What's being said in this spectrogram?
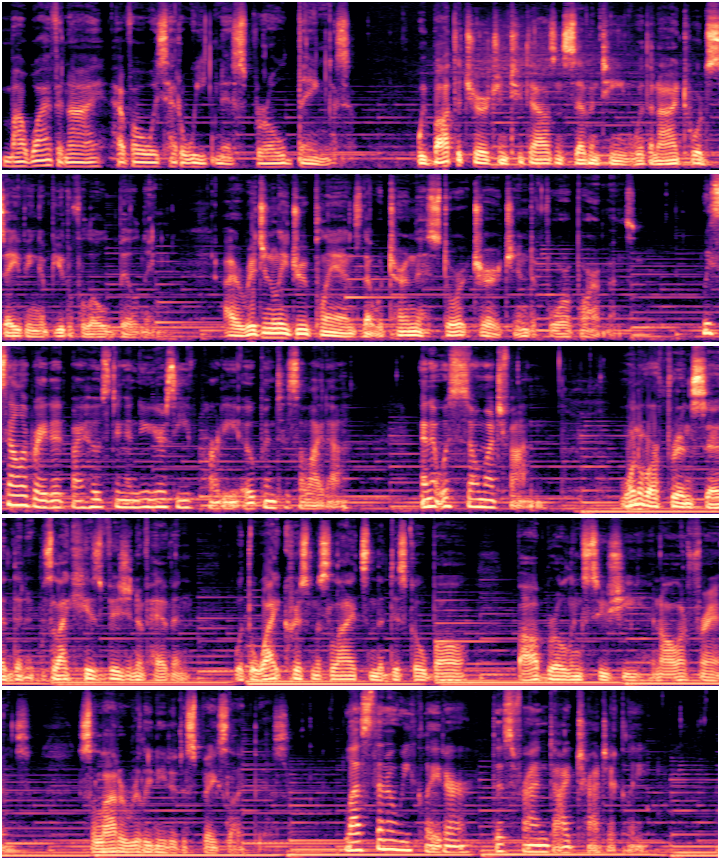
My wife and I have always had a weakness for old things. We bought the church in 2017 with an eye towards saving a beautiful old building. I originally drew plans that would turn the historic church into four apartments. We celebrated by hosting a New Year's Eve party open to Salida, and it was so much fun. One of our friends said that it was like his vision of heaven, with the white Christmas lights and the disco ball, Bob rolling sushi, and all our friends. Salida really needed a space like this. Less than a week later, this friend died tragically.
